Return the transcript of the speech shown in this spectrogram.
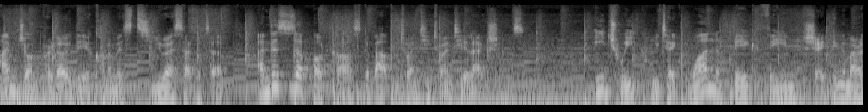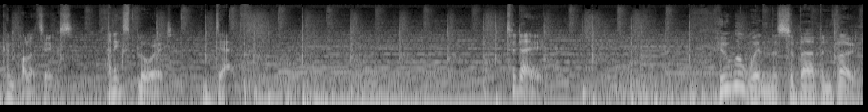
I'm John Prideaux, The Economist's US editor, and this is a podcast about the 2020 elections. Each week, we take one big theme shaping American politics and explore it in depth. Today, who will win the suburban vote?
